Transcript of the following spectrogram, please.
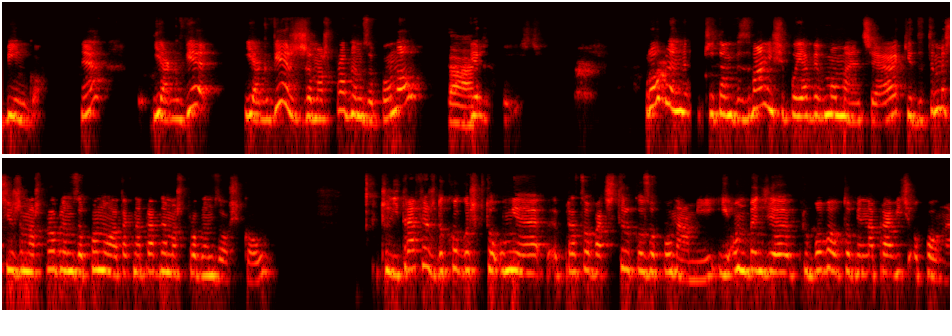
Bingo. Nie? Jak, wie, jak wiesz, że masz problem z oponą, tak. wiesz Problem, czy tam wyzwanie się pojawia w momencie, kiedy ty myślisz, że masz problem z oponą, a tak naprawdę masz problem z ośką. Czyli trafiasz do kogoś, kto umie pracować tylko z oponami i on będzie próbował tobie naprawić oponę.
